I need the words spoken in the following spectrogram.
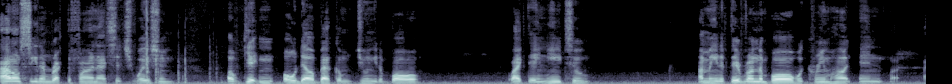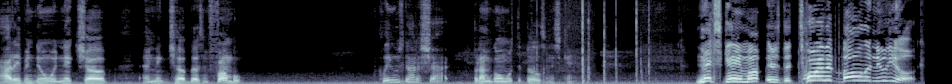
I don't see them rectifying that situation of getting Odell Beckham Jr. the ball like they need to. I mean, if they run the ball with Kareem Hunt and how they've been doing with Nick Chubb, and Nick Chubb doesn't fumble, Cleveland's got a shot. But I'm going with the Bills in this game. Next game up is the Toilet Bowl of New York.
